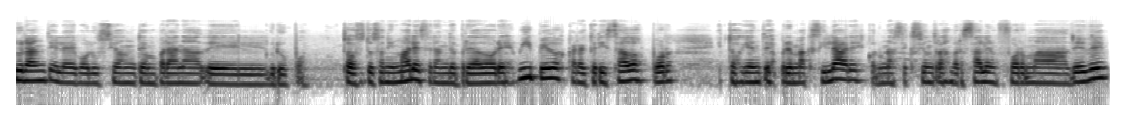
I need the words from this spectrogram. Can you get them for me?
durante la evolución temprana del grupo. Todos estos animales eran depredadores bípedos caracterizados por estos dientes premaxilares con una sección transversal en forma de D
